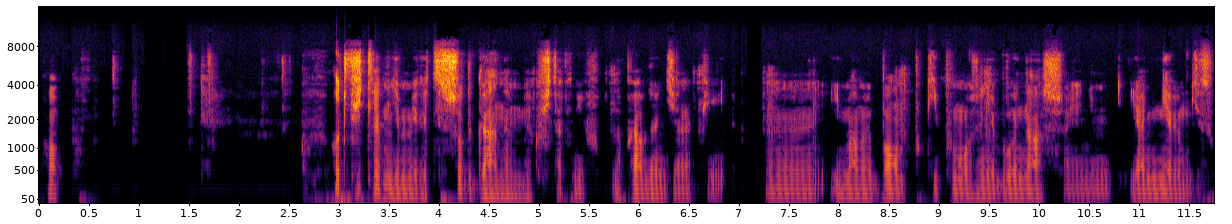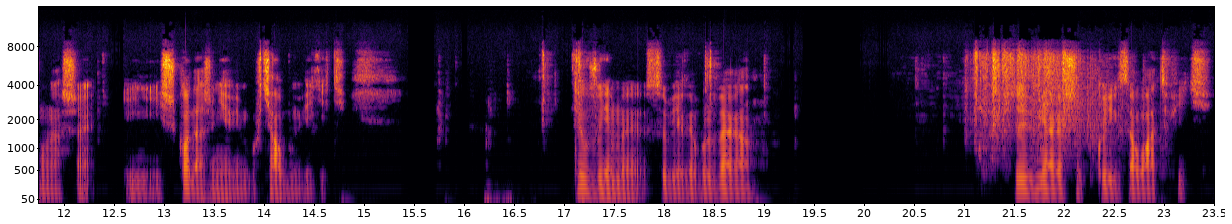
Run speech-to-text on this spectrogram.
Hop. Oczywiście jak będziemy biegać z shotgunem, jakoś tak mi naprawdę będzie lepiej. Yy, I mamy bombki, bo może nie były nasze. Ja nie, ja nie wiem, gdzie są nasze. I szkoda, że nie wiem, bo chciałbym wiedzieć. Ty użyjemy sobie rewolwera. Żeby w miarę szybko ich załatwić.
